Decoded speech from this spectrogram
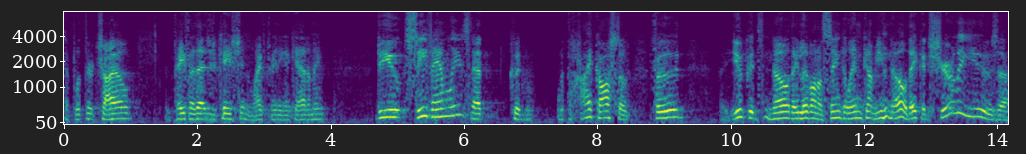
to put their child and pay for that education in Life Training Academy? Do you see families that could, with the high cost of food, you could know they live on a single income. You know they could surely use a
